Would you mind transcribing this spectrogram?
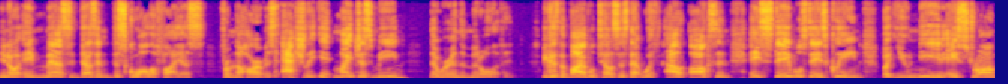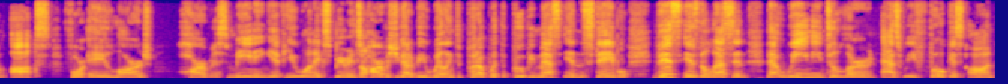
You know, a mess doesn't disqualify us from the harvest. Actually, it might just mean that we're in the middle of it. Because the Bible tells us that without oxen, a stable stays clean, but you need a strong ox for a large harvest. Meaning, if you want to experience a harvest, you got to be willing to put up with the poopy mess in the stable. This is the lesson that we need to learn as we focus on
